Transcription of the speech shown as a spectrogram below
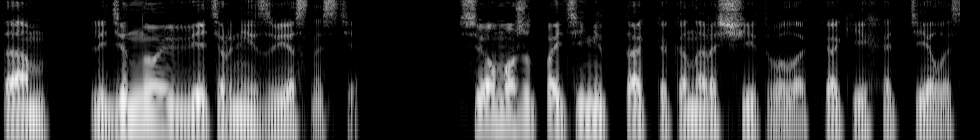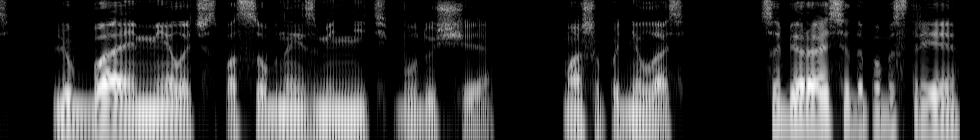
там ледяной ветер неизвестности. Все может пойти не так, как она рассчитывала, как ей хотелось. Любая мелочь способна изменить будущее. Маша поднялась. «Собирайся, да побыстрее.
